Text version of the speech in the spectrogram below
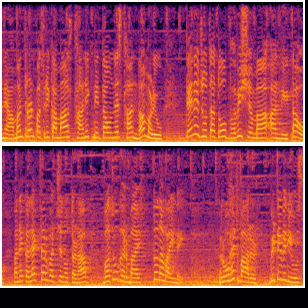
અને આમંત્રણ પત્રિકામાં સ્થાનિક નેતાઓને સ્થાન ન મળ્યું તેને જોતા તો ભવિષ્યમાં આ નેતાઓ અને કલેક્ટર વચ્ચેનો તણાવ વધુ ગરમાય તો નવાય નહીં. Rohit Barad BTV news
